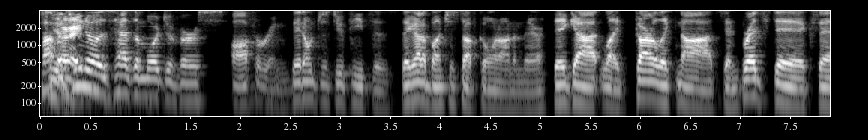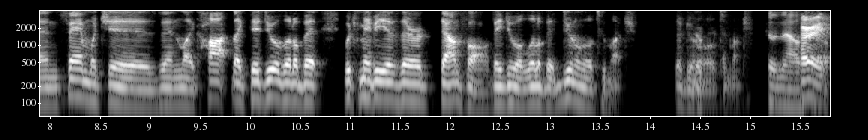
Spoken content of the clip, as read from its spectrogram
Papa All right. Gino's has a more diverse offering. They don't just do pizzas. They got a bunch of stuff going on in there. They got like garlic knots and breadsticks and sandwiches and like hot like they do a little bit, which maybe is their downfall. They do a little bit doing a little too much. They're doing a little too much. Good All analysis.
